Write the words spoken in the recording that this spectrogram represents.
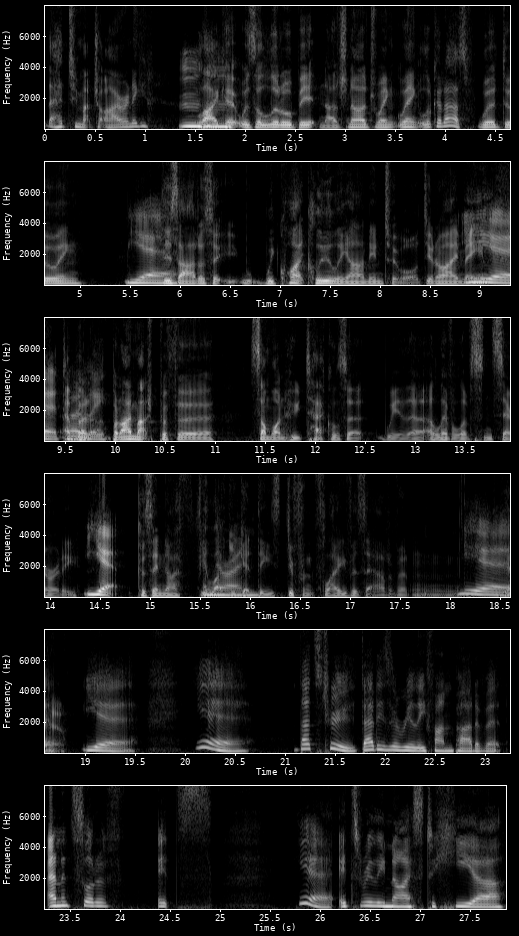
they had too much irony. Mm-hmm. Like it was a little bit nudge, nudge, wink, wink. Look at us, we're doing yeah. this artist that we quite clearly aren't into, or do you know what I mean? Yeah, Uh, totally. But but I much prefer someone who tackles it with a, a level of sincerity, yeah. because then I feel And like you get these different flavors out of it. And Yeah. Yeah. Yeah. Yeah, that's true. That is a really fun part of it. And it's sort of it's yeah, it's really nice to hear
